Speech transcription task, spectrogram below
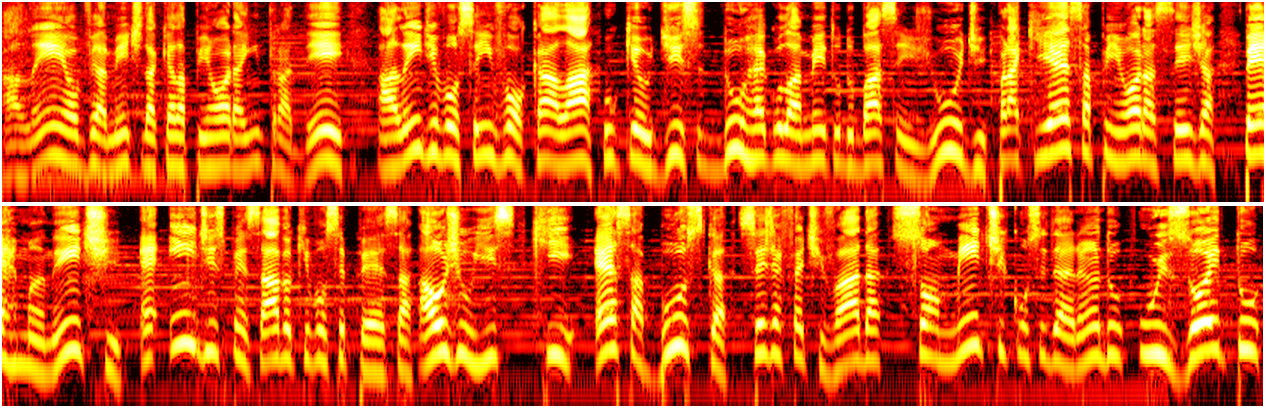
além obviamente daquela penhora intraday, além de você invocar lá o que eu disse do regulamento do Bacenjude para que essa penhora seja permanente, é indispensável que você peça ao juiz que essa busca seja efetivada somente considerando os oito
